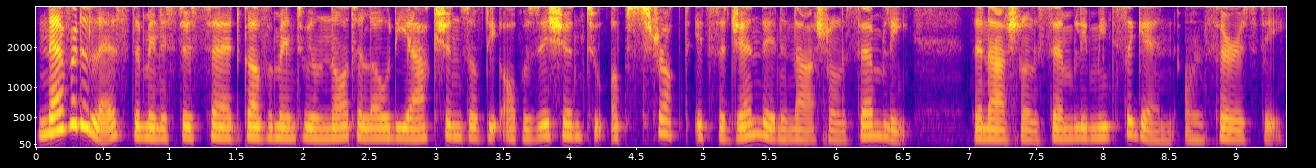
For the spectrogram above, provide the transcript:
Nevertheless, the minister said government will not allow the actions of the opposition to obstruct its agenda in the National Assembly. The National Assembly meets again on Thursday.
